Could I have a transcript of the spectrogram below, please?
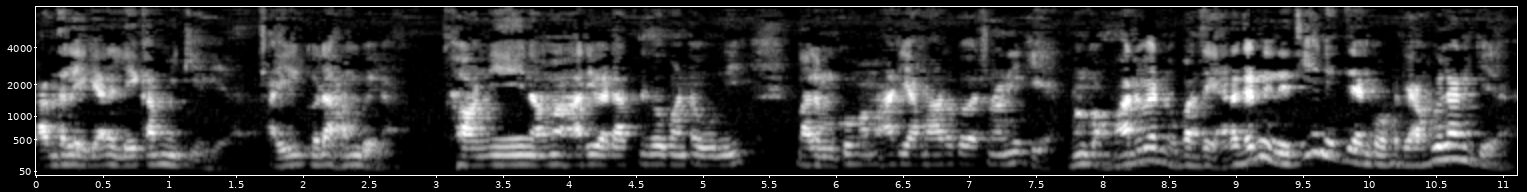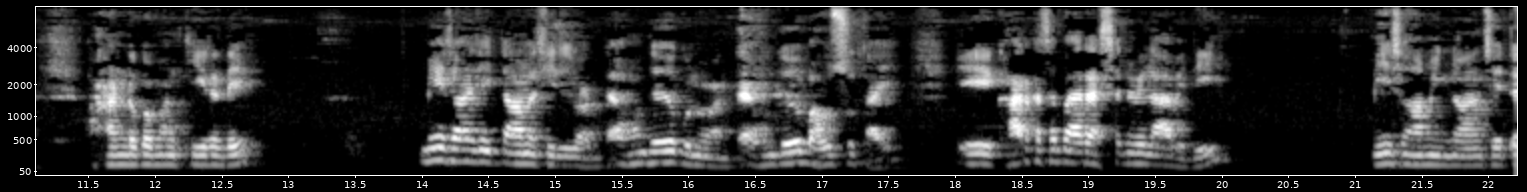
පන්තලේ කියන්නේ ලීකම් මිටිය කියලා. ෆයිල් කොට හම්බ වෙලා. කණේ නම හරි වැඩක් නෙවෙයි මට උනේ බලමුකෝ මම හරි අමාරුක වචනනේ කියලා. මම කව අමාරු වෙන්න ඔබ දැන් අරගෙන නේ තියෙන්නේ දැන් කොහොමද අහුවෙලානේ කියලා. අහන්නකො මං කියන දේ මේ සාහිත්‍යතාම සිල්වන්ත හොඳ ගුණවන්ත හොඳ බෞසුතයි. ඒ කාර්ක සභාව රැස්වෙන වෙලාවේදී මේ ස්වාමීන් වහන්සේට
